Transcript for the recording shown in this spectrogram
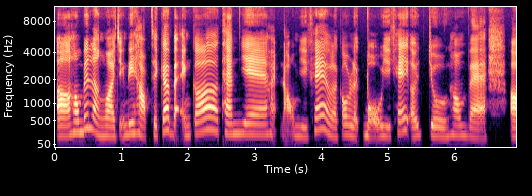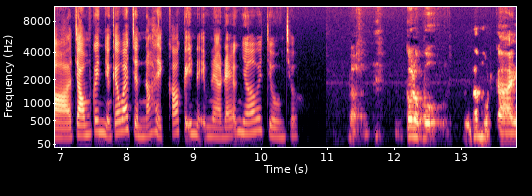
Ờ, không biết là ngoài chuyện đi học thì các bạn có tham gia hoạt động gì khác hoặc là câu lạc bộ gì khác ở trường không và uh, trong cái những cái quá trình đó thì có kỷ niệm nào đáng nhớ với trường chưa? Vâng. Câu lạc bộ là một cái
